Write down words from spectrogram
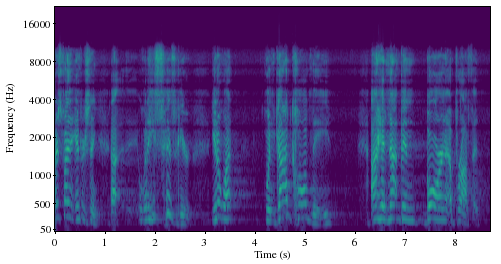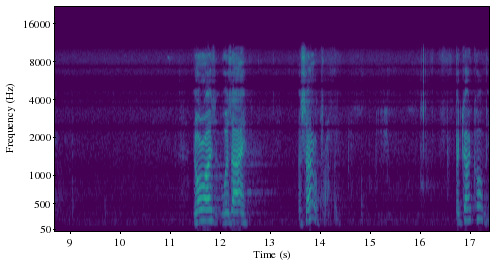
I just find it interesting uh, when he says here, you know what? When God called me, I had not been born a prophet, nor was, was I a son of a prophet. But God called me.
